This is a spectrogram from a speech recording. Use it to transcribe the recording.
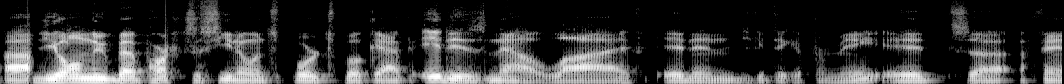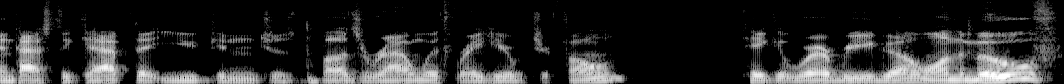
Uh, the all new BetParx Casino and Sportsbook app. It is now live, it, and you can take it from me. It's uh, a fantastic app that you can just buzz around with right here with your phone. Take it wherever you go on the move.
